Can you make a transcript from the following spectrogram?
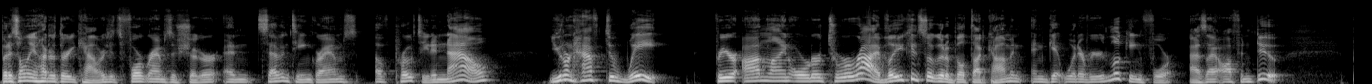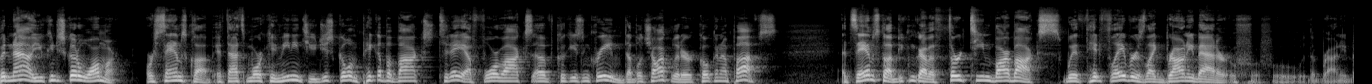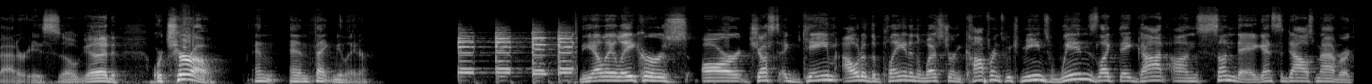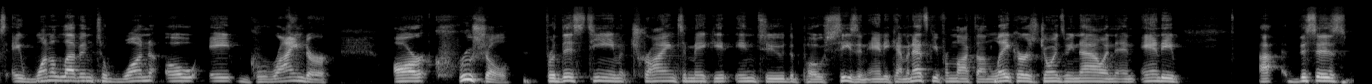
but it's only 130 calories. It's four grams of sugar and 17 grams of protein. And now you don't have to wait for your online order to arrive. Though you can still go to built.com and, and get whatever you're looking for, as I often do. But now you can just go to Walmart or Sam's Club if that's more convenient to you. Just go and pick up a box today, a four box of cookies and cream, double chocolate, or coconut puffs. At Sam's Club, you can grab a 13 bar box with hit flavors like brownie batter. Ooh, the brownie batter is so good. Or churro. And and thank me later. The LA Lakers are just a game out of the play-in in the Western Conference, which means wins like they got on Sunday against the Dallas Mavericks, a 111 to 108 grinder are crucial for this team trying to make it into the postseason. Andy Kamenetzky from Locked On Lakers joins me now. And, and Andy, uh, this is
